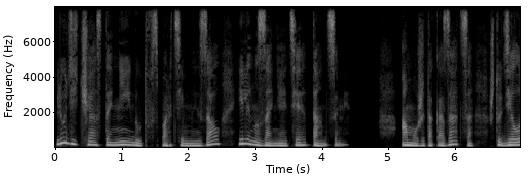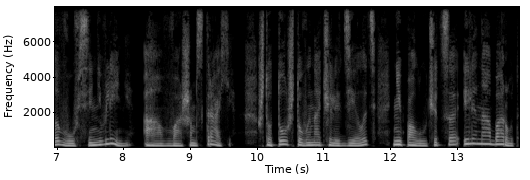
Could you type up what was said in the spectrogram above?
люди часто не идут в спортивный зал или на занятия танцами. А может оказаться, что дело вовсе не в лени, а в вашем страхе, что то, что вы начали делать, не получится или наоборот,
